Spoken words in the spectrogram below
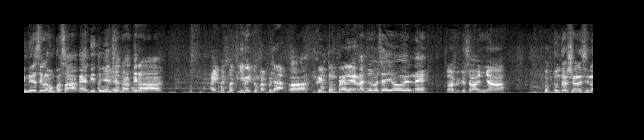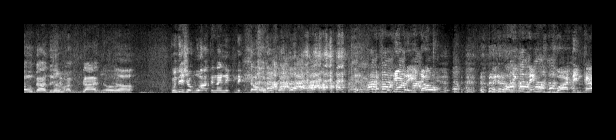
Hindi na sila mabasa, kaya dito yan siya natira. Ay, mas matibay itong kabila. Ha? Kwentong brother. Ano naman sa'yo, Erne? Sabi ko sa kanya, magpunta siya na sinauga doon siya mag-vlog. Oo. Kundi siya buhatin ng niknik daw. Mas matibay ito. Hindi mo niknik, bubuhatin ka.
